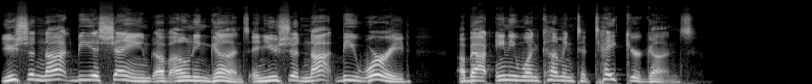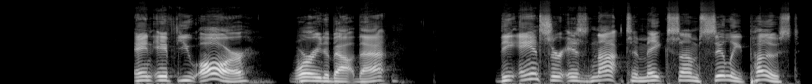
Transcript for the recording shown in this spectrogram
You should not be ashamed of owning guns and you should not be worried about anyone coming to take your guns. And if you are worried about that, the answer is not to make some silly post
